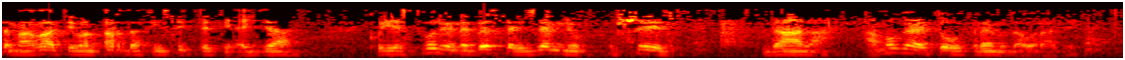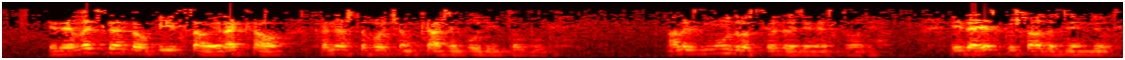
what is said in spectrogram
samavati wal arda fi sittati ayyam. Koji je stvorio nebesa i zemlju u šest dana. A moga je to u trenu da uradi. Jer je već sebe opisao i rekao, kad nešto hoće, on kaže, budi to budi. Ali iz mudrosti određene stvorio. I da je iskušao određeni ljudi.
